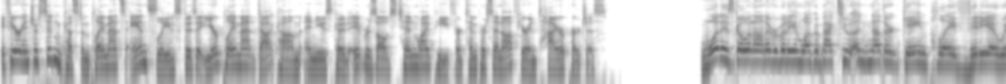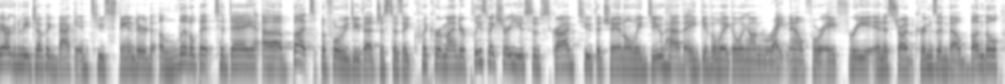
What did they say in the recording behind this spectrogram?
If you're interested in custom playmats and sleeves, visit yourplaymat.com and use code ITRESOLVES10YP for 10% off your entire purchase. What is going on everybody and welcome back to another gameplay video. We are going to be jumping back into standard a little bit today, uh, but before we do that, just as a quick reminder, please make sure you subscribe to the channel. We do have a giveaway going on right now for a free Innistrad Crimson Vow bundle.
